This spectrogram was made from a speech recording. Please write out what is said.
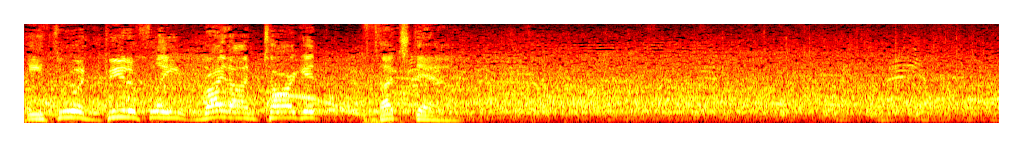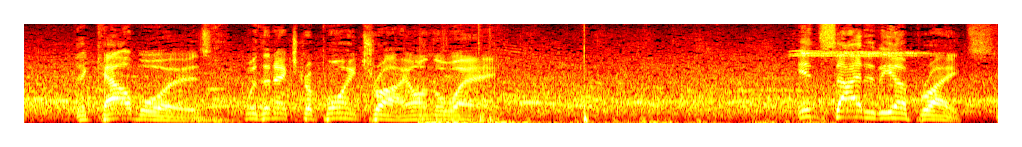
He threw it beautifully, right on target. Touchdown. The Cowboys with an extra point try on the way. Inside of the uprights.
